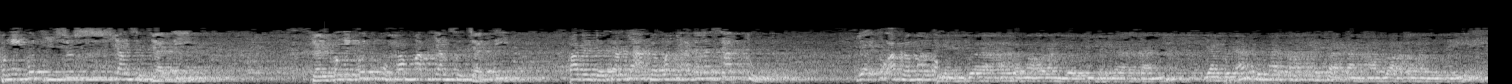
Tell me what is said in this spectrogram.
pengikut Yesus yang sejati dan pengikut Muhammad yang sejati pada dasarnya agamanya adalah satu yaitu agama yang juga agama orang Yahudi dan Nasrani yang benar-benar mengesahkan Allah atau monoteis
